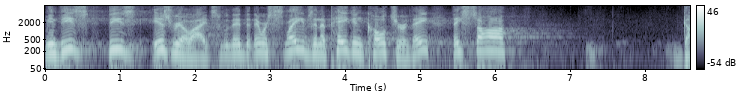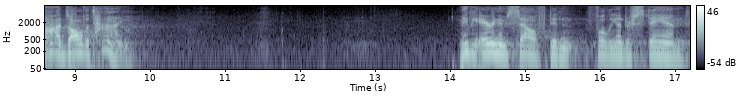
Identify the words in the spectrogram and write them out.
I mean, these, these Israelites, they, they were slaves in a pagan culture. They, they saw gods all the time. Maybe Aaron himself didn't fully understand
